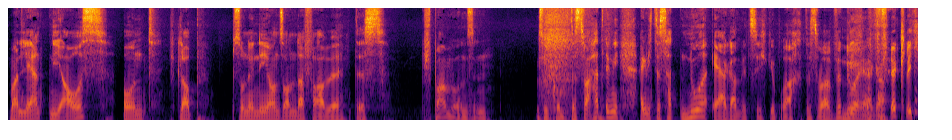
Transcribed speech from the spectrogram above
man lernt nie aus und ich glaube, so eine Neon-Sonderfarbe, das sparen wir uns in Zukunft. Das war, hat irgendwie, eigentlich, das hat nur Ärger mit sich gebracht. Das war wirklich, wirklich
